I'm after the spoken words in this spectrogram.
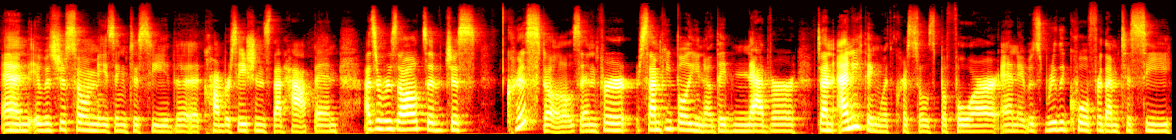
And it was just so amazing to see the conversations that happen as a result of just crystals. And for some people you know they'd never done anything with crystals before. And it was really cool for them to see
